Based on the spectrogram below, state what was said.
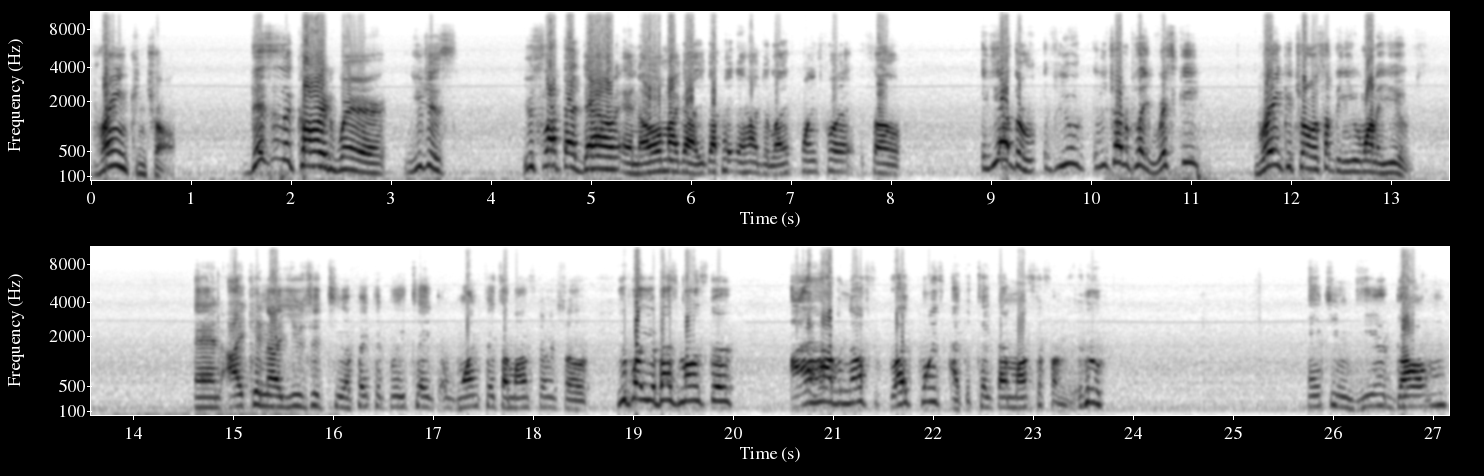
Brain Control. This is a card where you just, you slap that down and oh my god, you got paid pay 800 life points for it. So, if you have the, if you, if you're trying to play risky, Brain Control is something you want to use and I can uh, use it to effectively take one face-up monster. So you play your best monster, I have enough life points, I could take that monster from you. Ancient Gear Golem,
